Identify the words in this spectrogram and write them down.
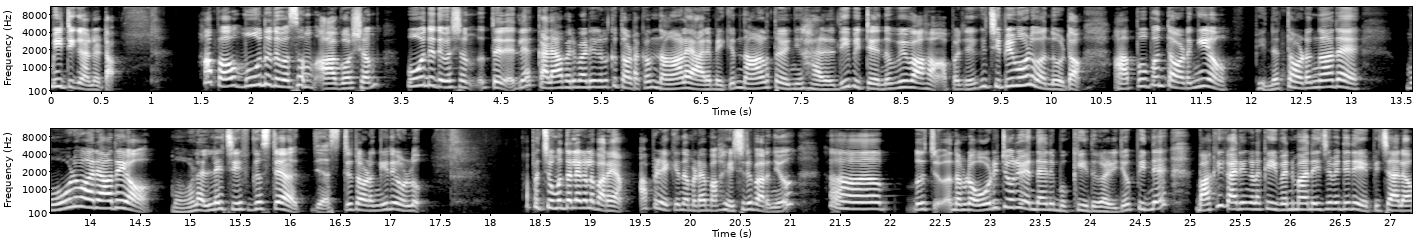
മീറ്റിംഗ് ആണ് കേട്ടോ അപ്പോൾ മൂന്ന് ദിവസം ആഘോഷം. മൂന്ന് ദിവസത്തിൽ കലാപരിപാടികൾക്ക് തുടക്കം നാളെ ആരംഭിക്കും. നാളെ കഴിഞ്ഞ് ഹൽദി പിറ്റേന്ന് വിവാഹം. അപ്പോഴത്തേക്ക് ചിപ്പിമോൾ വന്നു കേട്ടോ അപ്പൂപ്പം തുടങ്ങിയോ? പിന്നെ തുടങ്ങാതെ മോൾ വരാതെയോ? മോളല്ലേ ചീഫ് ഗസ്റ്റ് ജസ്റ്റ് തുടങ്ങിയതേ ഉള്ളൂ. അപ്പോൾ ചുമതലകൾ പറയാം. അപ്പോഴേക്കും നമ്മുടെ മഹേശ്വരി പറഞ്ഞു നമ്മുടെ ഓഡിറ്റോറിയം എന്തായാലും ബുക്ക് ചെയ്ത് കഴിഞ്ഞു. പിന്നെ ബാക്കി കാര്യങ്ങളൊക്കെ ഇവന്റ് മാനേജ്മെന്റിനെ ഏൽപ്പിച്ചാലോ?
